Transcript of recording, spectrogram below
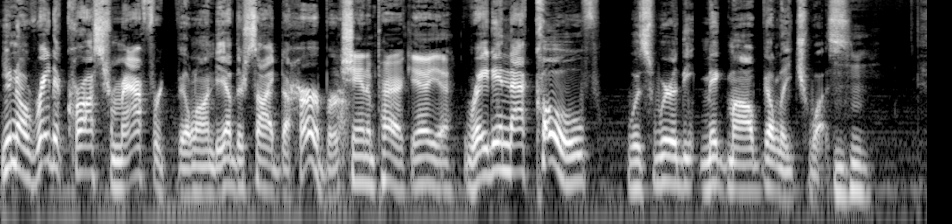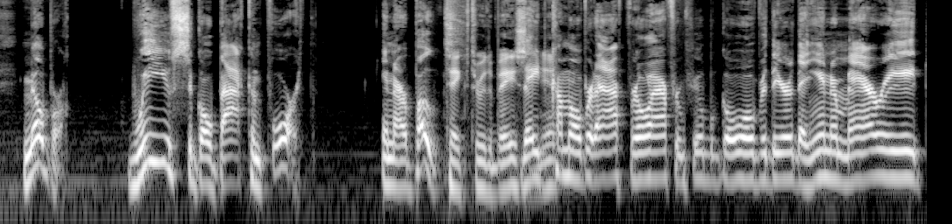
You know, right across from Africville on the other side of the harbor, Shannon Park, yeah, yeah. right in that cove was where the Mi'kmaq village was. Mm-hmm. Millbrook. We used to go back and forth in our boats. Take through the basin. They'd yeah. come over to Africville, Africville would go over there. They intermarried.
